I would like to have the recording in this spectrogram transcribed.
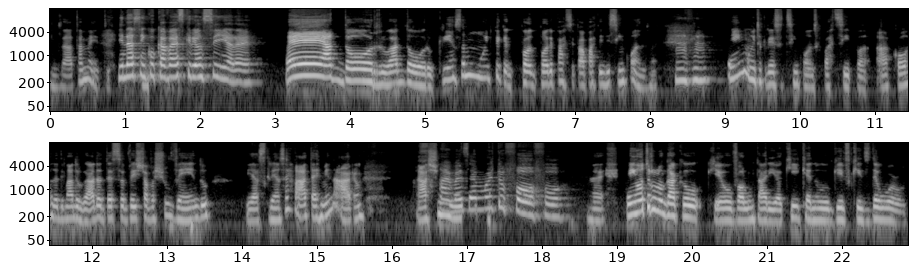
Exatamente. E na 5K vai as criancinhas, né? É, adoro, adoro. Criança muito pequena, pode, pode participar a partir de 5 anos, né? Uhum. Tem muita criança de 5 anos que participa. Acorda de madrugada, dessa vez estava chovendo e as crianças lá terminaram. Acho Ai, muito... mas é muito fofo. É. Tem outro lugar que eu, que eu voluntario aqui, que é no Give Kids the World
